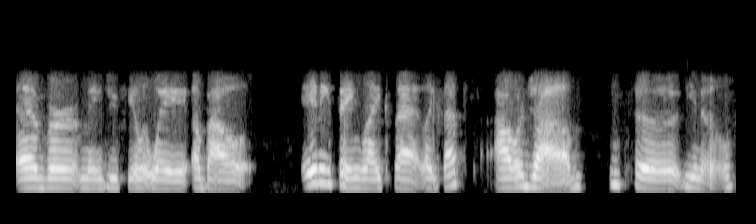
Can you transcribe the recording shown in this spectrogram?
ever made you feel a way about anything like that. Like that's our job to, you know,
